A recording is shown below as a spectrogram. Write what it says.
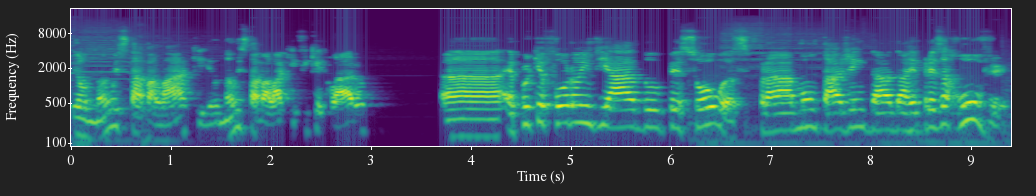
eu não estava lá, que eu não estava lá, que fique claro, uh, é porque foram enviado pessoas para a montagem da, da represa Hoover.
